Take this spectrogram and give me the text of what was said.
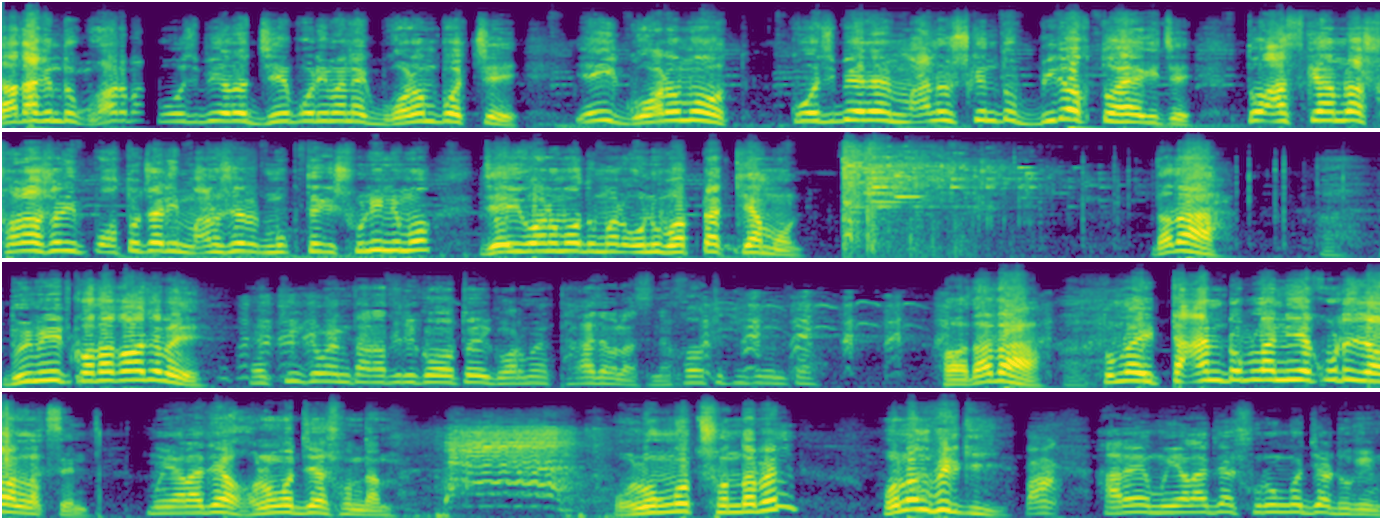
দাদা কিন্তু ঘর কোচবিহারের যে পরিমাণে গরম পড়ছে, এই গরমত কোচবিহারের মানুষ কিন্তু বিরক্ত হয়ে গেছে। তো আজকে আমরা সরাসরি পথচারী মানুষের মুখ থেকে শুনি নিব যে এই গরমত তোমার অনুভবটা কেমন। দাদা দুই মিনিট কথা কওয়া যাবে? হ্যাঁ কি করবেন তাড়াতাড়ি কত এই গরমে থাকা যাবে লাগছে না। কত কি করবেন হ্যাঁ দাদা তোমরা এই টান টোপলা নিয়ে কোটে যাওয়ার লাগছেন। মুই এলা যে হলঙ্গত যা শুনতাম হলঙ্গত সন্ধ্যাবেন হলং ফির কি? আরে মুই এলা যে সুরঙ্গত যা ঢুকিম।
